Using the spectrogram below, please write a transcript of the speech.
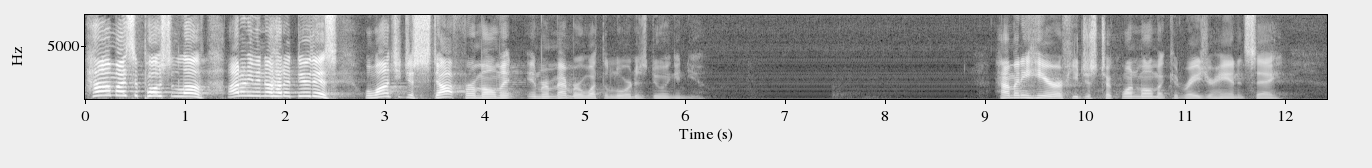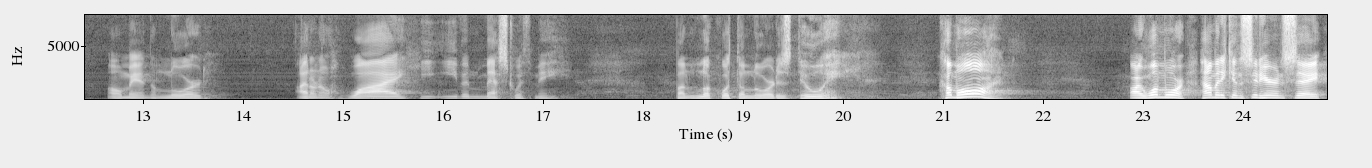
How am I supposed to love? I don't even know how to do this. Well, why don't you just stop for a moment and remember what the Lord is doing in you? How many here, if you just took one moment, could raise your hand and say, Oh man, the Lord, I don't know why He even messed with me, but look what the Lord is doing. Come on. All right, one more. How many can sit here and say,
